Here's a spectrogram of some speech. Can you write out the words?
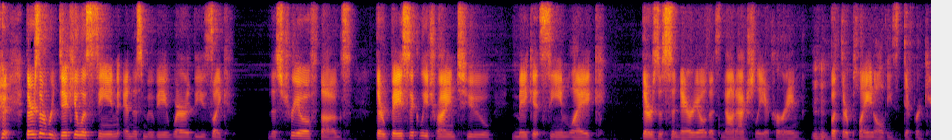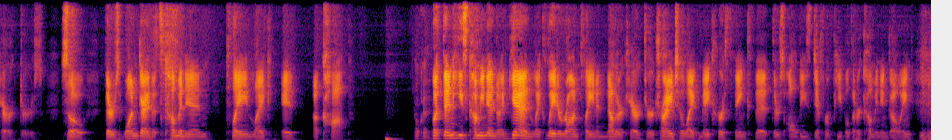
there's a ridiculous scene in this movie where these like this trio of thugs they're basically trying to make it seem like there's a scenario that's not actually occurring Mhm. but they're playing all these different characters. So there's one guy that's coming in playing like a, a cop Okay. but then he's coming in again like later on playing another character trying to like make her think that there's all these different people that are coming and going Mhm.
